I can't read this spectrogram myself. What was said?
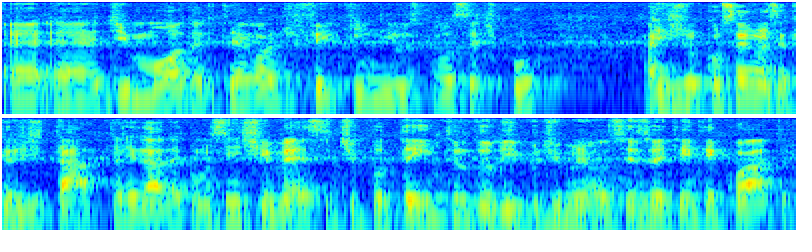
é, é, de moda que tem agora de fake news que você, tipo. A gente não consegue mais acreditar, tá ligado? É como se a gente estivesse, tipo, dentro do livro de 1984.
